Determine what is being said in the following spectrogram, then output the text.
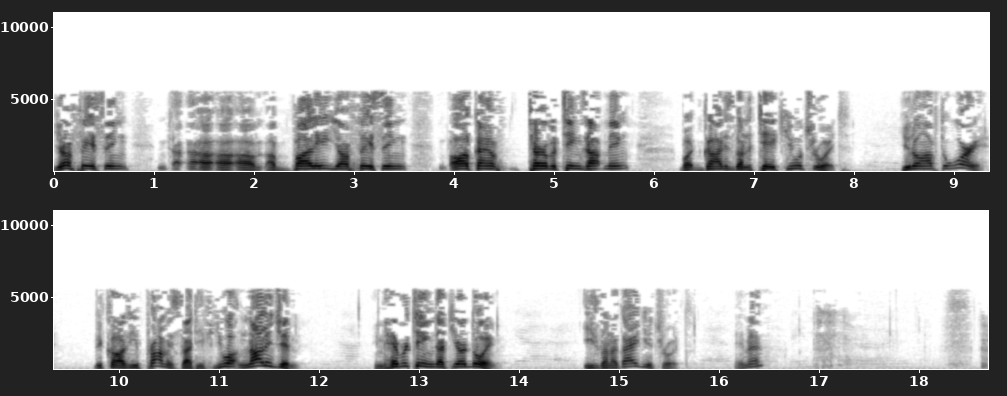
You're facing a, a, a, a valley, you're facing all kind of terrible things happening. But God is going to take you through it. You don't have to worry because He promised that if you acknowledge Him in everything that you're doing, He's going to guide you through it. Amen?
